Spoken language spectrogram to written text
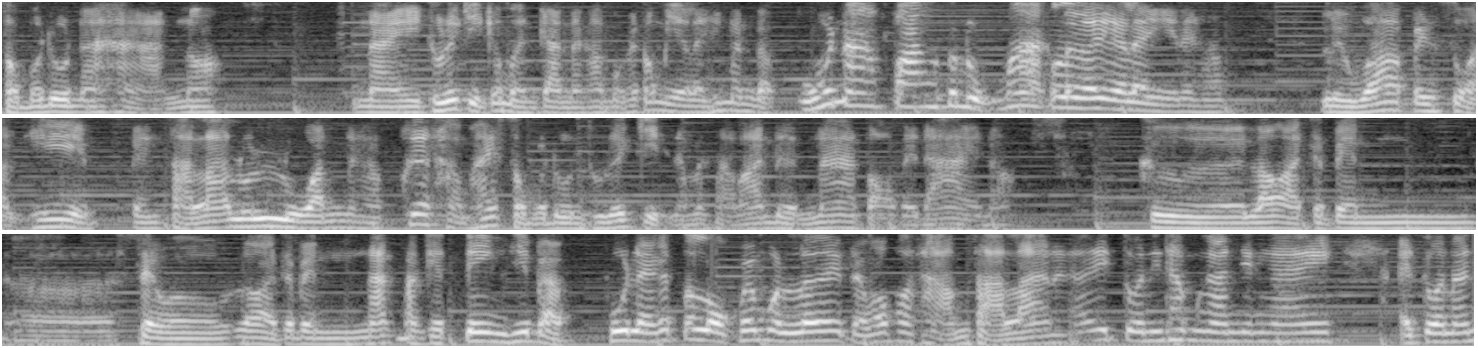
สมดุลอาหารเนาะในธุรกิจก็เหมือนกันนะครับ มันก็ต้องมีอะไรที่มันแบบโอ้น่าฟังสนุกมากเลยอะไรอย่างเงี้ยนะครับ หรือว่าเป็นส่วนที่เป็นสาระล้วนๆนะครับ เพื่อทำให้สมดุลธุรกิจนี่ยมันสามารถเดินหน้าต่อไปได้เนาะ คือเราอาจจะเป็นเซลล์เราอาจจะเป็นนักมาร์เก็ตติ้งที่แบบพูดอะไรก็ตลกไปหมดเลย แต่ว่าพอถามสาระนะไอ้ตัวนี้ทำงานยังไง ไอ้ตัวนั้น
